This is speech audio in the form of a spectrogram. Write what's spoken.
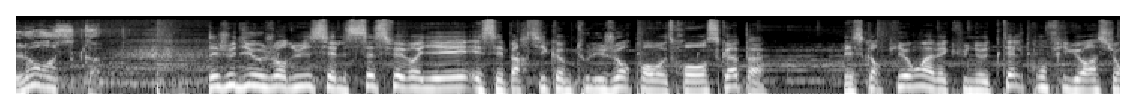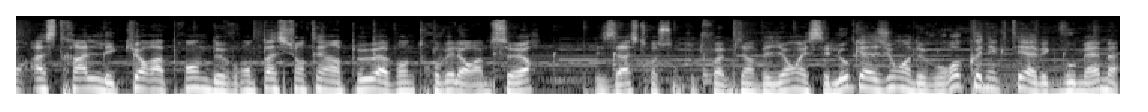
L'horoscope. C'est jeudi aujourd'hui, c'est le 16 février et c'est parti comme tous les jours pour votre horoscope. Les scorpions, avec une telle configuration astrale, les cœurs à prendre devront patienter un peu avant de trouver leur âme sœur. Les astres sont toutefois bienveillants et c'est l'occasion hein, de vous reconnecter avec vous-même,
